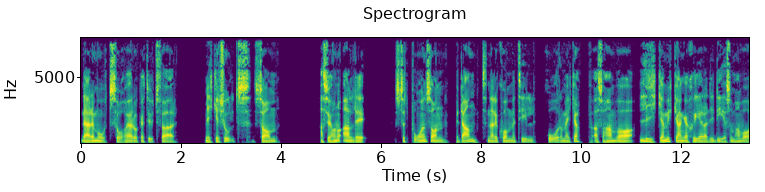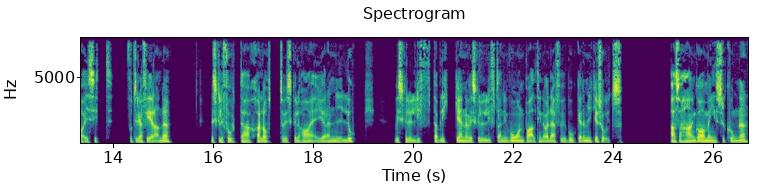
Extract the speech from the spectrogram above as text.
Däremot så har jag råkat ut för Mikael Schultz som, alltså jag har nog aldrig stött på en sån pedant när det kommer till hår och makeup. Alltså han var lika mycket engagerad i det som han var i sitt fotograferande. Vi skulle fota Charlotte och vi skulle ha, göra en ny look. Vi skulle lyfta blicken och vi skulle lyfta nivån på allting. Det var därför vi bokade Mikael Schultz. Alltså han gav mig instruktioner.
